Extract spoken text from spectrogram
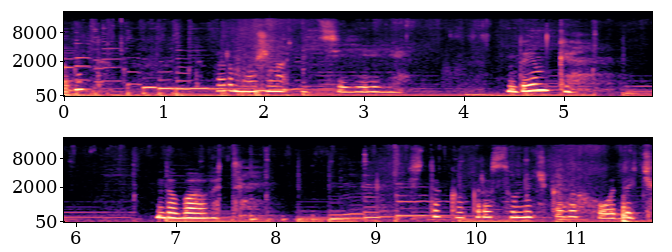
От. Тепер можна і цієї димки додати. Така красунечка виходить.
